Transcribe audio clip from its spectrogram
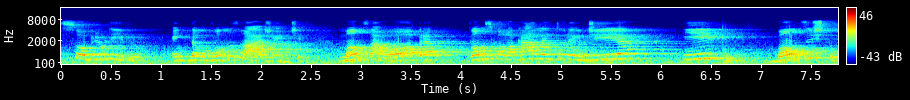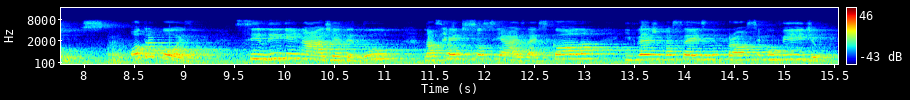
sobre o livro. Então vamos lá, gente. Mãos à obra, vamos colocar a leitura em dia e bons estudos. Outra coisa, se liguem na Agenda Edu, nas redes sociais da escola e vejo vocês no próximo vídeo.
